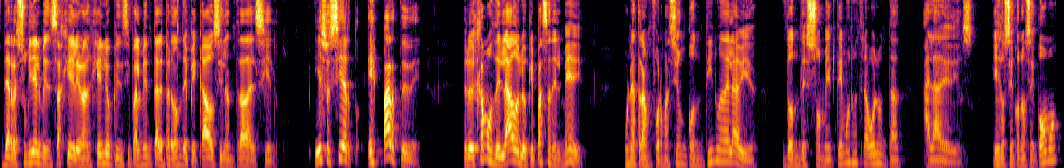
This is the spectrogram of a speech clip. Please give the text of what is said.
de resumir el mensaje del Evangelio principalmente al perdón de pecados y la entrada al cielo. Y eso es cierto, es parte de, pero dejamos de lado lo que pasa en el medio, una transformación continua de la vida donde sometemos nuestra voluntad a la de Dios. Y eso se conoce como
